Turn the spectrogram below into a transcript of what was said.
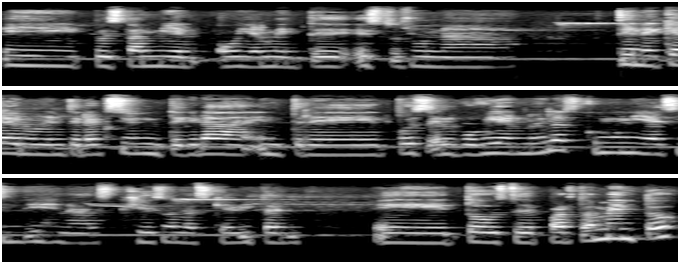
y pues también obviamente esto es una, tiene que haber una interacción integrada entre pues, el gobierno y las comunidades indígenas que son las que habitan eh, todo este departamento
